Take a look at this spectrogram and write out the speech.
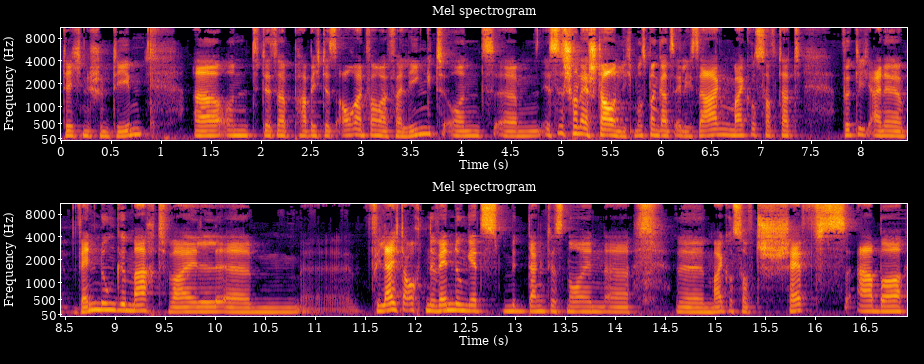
technischen Themen. Äh, und deshalb habe ich das auch einfach mal verlinkt und ähm, es ist schon erstaunlich, muss man ganz ehrlich sagen. Microsoft hat wirklich eine Wendung gemacht, weil ähm, vielleicht auch eine Wendung jetzt mit dank des neuen äh, äh, Microsoft-Chefs, aber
